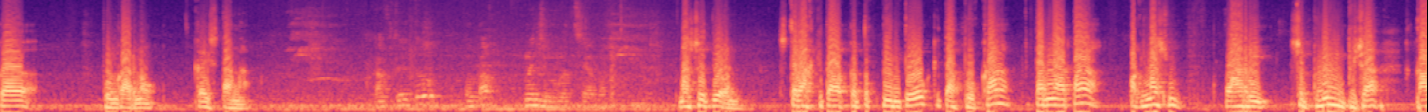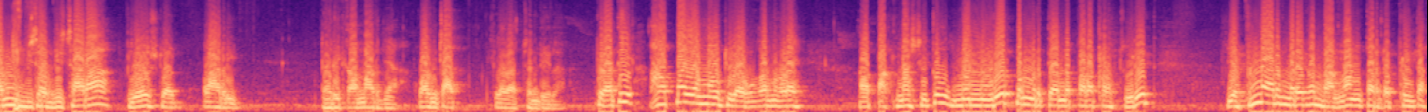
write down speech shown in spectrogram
ke Bung Karno ke istana. Waktu itu Bapak menjemput siapa? Mas Sution, setelah kita ketuk pintu, kita buka, ternyata Pak Mas lari sebelum bisa kami bisa bicara, beliau sudah lari dari kamarnya, loncat lewat jendela. Berarti apa yang mau dilakukan oleh uh, Pak Nas itu menurut pengertian para prajurit ya benar mereka bangun terhadap perintah.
